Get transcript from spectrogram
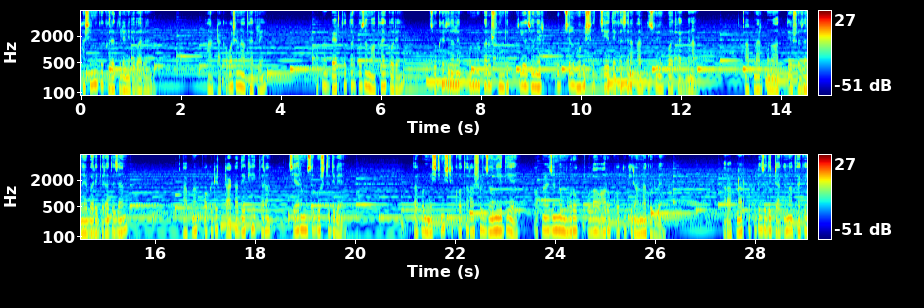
হাসি মুখে ঘরে তুলে নিতে পারবেন। আর টাকা পয়সা না থাকলে আপনার ব্যর্থতার বোঝা মাথায় করে চোখের জলে অন্য কারও সঙ্গে প্রিয়জনের উজ্জ্বল ভবিষ্যৎ চেয়ে দেখা ছাড়া আর কিছুই উপায় থাকবে না। আপনার কোনো আত্মীয় স্বজনের বাড়ি বেড়াতে যান। আপনার পকেটের টাকা দেখেই তারা চেয়ার মুছে বসতে দিবে। তারপর মিষ্টি মিষ্টি কথার আসর জমিয়ে দিয়ে আপনার জন্য মোরগ, পোলাও আরও কত কি রান্না করবে আর আপনার পকেটে যদি টাকা না থাকে,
